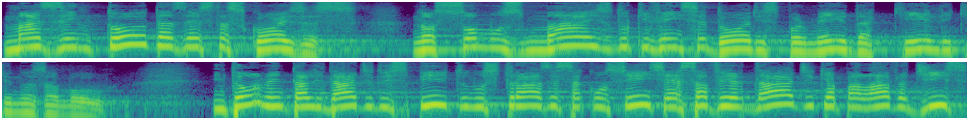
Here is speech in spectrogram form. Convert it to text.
Mas em todas estas coisas, nós somos mais do que vencedores por meio daquele que nos amou. Então a mentalidade do Espírito nos traz essa consciência, essa verdade que a palavra diz,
